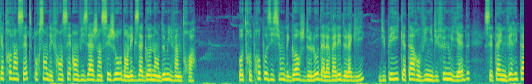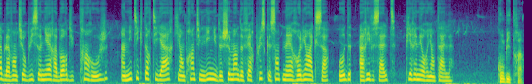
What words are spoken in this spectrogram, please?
87% des Français envisagent un séjour dans l'Hexagone en 2023. Autre proposition des gorges de l'Aude à la vallée de l'Agly, du pays Qatar aux vignes du Fenouilled, c'est à une véritable aventure buissonnière à bord du Train Rouge, un mythique tortillard qui emprunte une ligne de chemin de fer plus que centenaire reliant Axa, Aude, à Rivesaltes, Pyrénées-Orientales. Combitrain.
